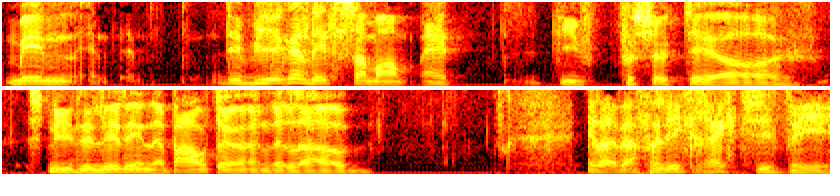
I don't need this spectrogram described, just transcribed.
men det virker lidt som om, at de forsøgte at snitte lidt ind af bagdøren, eller, eller i hvert fald ikke rigtig ved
